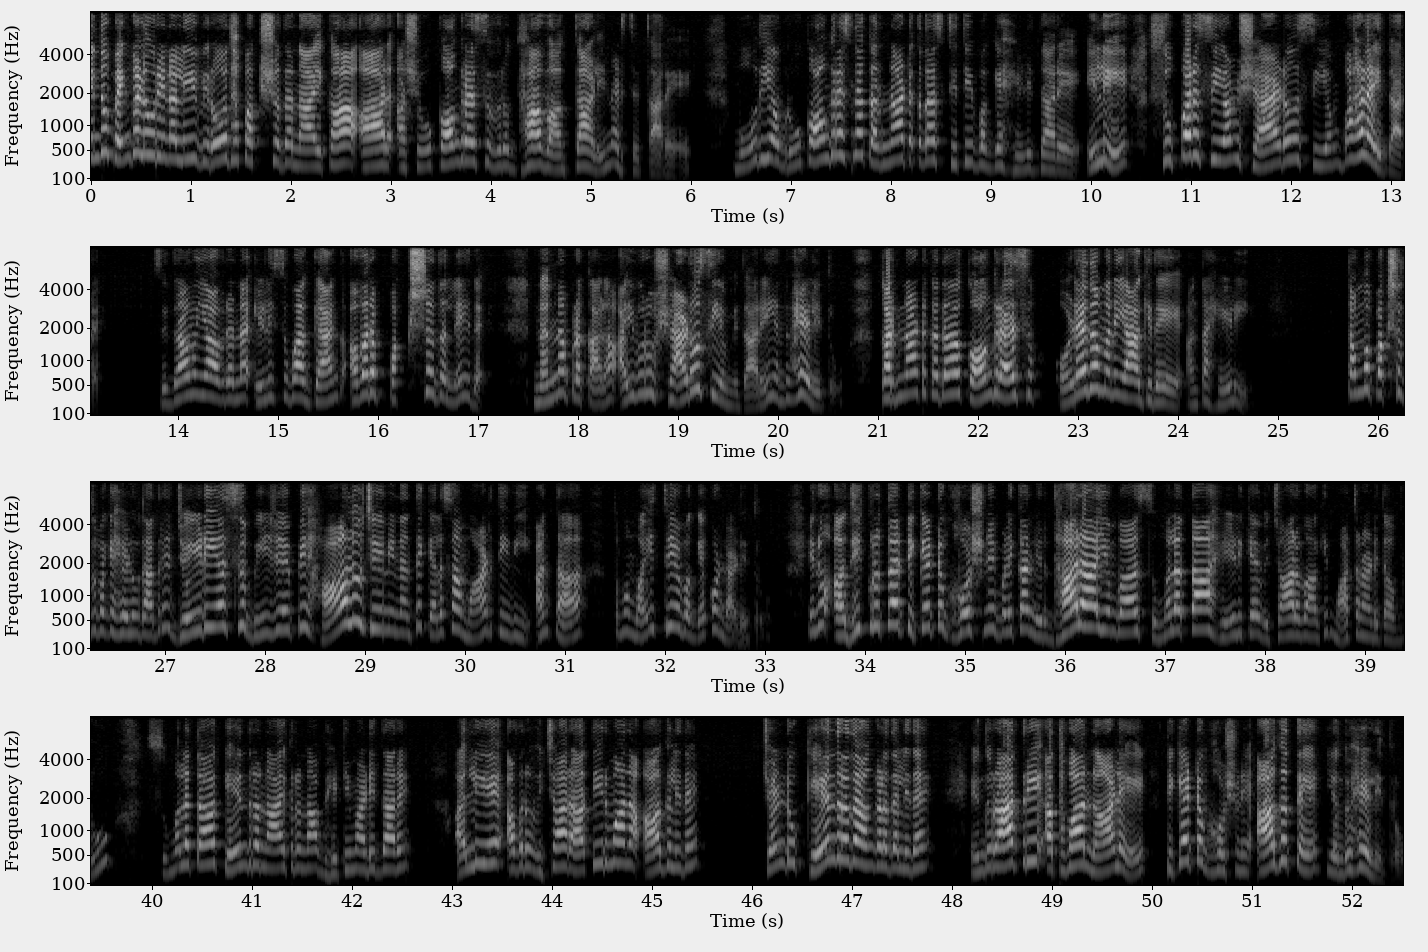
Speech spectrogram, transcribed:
ಇಂದು ಬೆಂಗಳೂರಿನಲ್ಲಿ ವಿರೋಧ ಪಕ್ಷದ ನಾಯಕ ಆರ್ ಅಶೋಕ್ ಕಾಂಗ್ರೆಸ್ ವಿರುದ್ಧ ವಾಗ್ದಾಳಿ ನಡೆಸಿದ್ದಾರೆ. ಮೋದಿ ಅವರು ಕಾಂಗ್ರೆಸ್ನ ಕರ್ನಾಟಕದ ಸ್ಥಿತಿ ಬಗ್ಗೆ ಹೇಳಿದ್ದಾರೆ. ಇಲ್ಲಿ ಸೂಪರ್ ಸಿಎಂ, ಶ್ಯಾಡೋ ಸಿಎಂ ಬಹಳ ಇದ್ದಾರೆ. ಸಿದ್ದರಾಮಯ್ಯ ಅವರನ್ನ ಇಳಿಸುವ ಗ್ಯಾಂಗ್ ಅವರ ಪಕ್ಷದಲ್ಲೇ ಇದೆ. ನನ್ನ ಪ್ರಕಾರ ಐವರು ಶ್ಯಾಡೋ ಸಿಎಂ ಇದ್ದಾರೆ ಎಂದು ಹೇಳಿದ್ರು ಕರ್ನಾಟಕದ ಕಾಂಗ್ರೆಸ್ ಒಡೆದ ಮನೆಯಾಗಿದೆ ಅಂತ ಹೇಳಿ ತಮ್ಮ ಪಕ್ಷದ ಬಗ್ಗೆ ಹೇಳುವುದಾದ್ರೆ ಜೆ ಡಿ ಎಸ್ ಬಿಜೆಪಿ ಹಾಲು ಜೇನಿನಂತೆ ಕೆಲಸ ಮಾಡ್ತೀವಿ ಅಂತ ತಮ್ಮ ಮೈತ್ರಿಯ ಬಗ್ಗೆ ಕೊಂಡಾಡಿದ್ರು. ಇನ್ನು ಅಧಿಕೃತ ಟಿಕೆಟ್ ಘೋಷಣೆ ಬಳಿಕ ನಿರ್ಧಾರ ಎಂಬ ಸುಮಲತಾ ಹೇಳಿಕೆ ವಿಚಾರವಾಗಿ ಮಾತನಾಡಿದ ಅವರು, ಸುಮಲತಾ ಕೇಂದ್ರ ನಾಯಕರನ್ನ ಭೇಟಿ ಮಾಡಿದ್ದಾರೆ. ಅಲ್ಲಿಯೇ ಅವರ ವಿಚಾರ ತೀರ್ಮಾನ ಆಗಲಿದೆ. ಚೆಂಡು ಕೇಂದ್ರದ ಅಂಗಳದಲ್ಲಿದೆ. ಇಂದು ರಾತ್ರಿ ಅಥವಾ ನಾಳೆ ಟಿಕೆಟ್ ಘೋಷಣೆ ಆಗತ್ತೆ ಎಂದು ಹೇಳಿದ್ರು.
